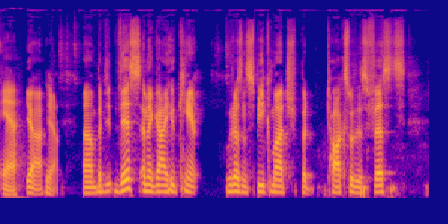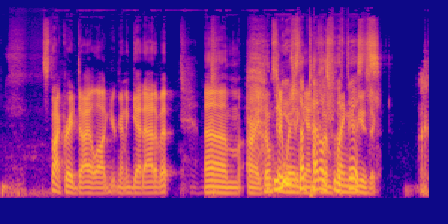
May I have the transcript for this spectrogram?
Yeah. Yeah, Yeah. Um, but this and a guy who can't, who doesn't speak much but talks with his fists. It's not great dialogue you're going to get out of it. Um, all right, don't We say need wait again 'cause subtitles I'm for playing the the music.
